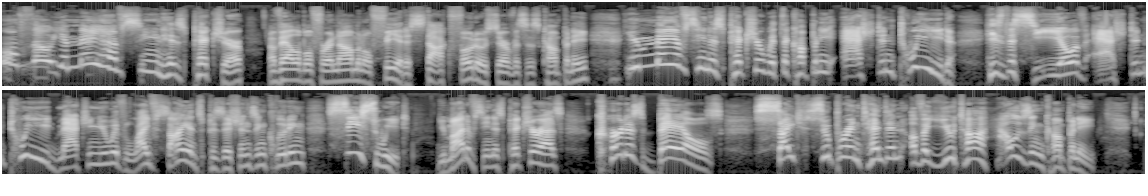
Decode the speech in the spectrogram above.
Although you may have seen his picture available for a nominal fee at a stock photo services company, you may have seen his picture with the company Ashton Tweed. He's the CEO of Ashton Tweed, matching you with life science positions, including C suite. You might have seen his picture as Curtis Bales, site superintendent of a Utah housing company.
